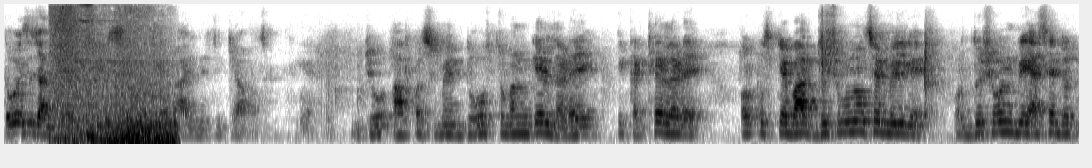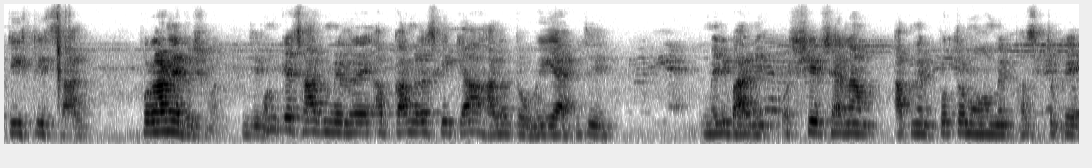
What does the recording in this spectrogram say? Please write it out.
तो वो इसे जानते हैं। राजनीति क्या हो सकती है? जो आपस में दोस्त बन के लड़े, इकट्ठे लड़े और उसके बाद दुश्मनों से मिल गए, और दुश्मन भी ऐसे जो तीस तीस साल पुराने जी। दुश्मन उनके साथ मिल रहे अब कांग्रेस की क्या हालत हो गई है? जी। मेरी बात नहीं और शिवसेना अपने पुत्र मोह में फंस चुके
